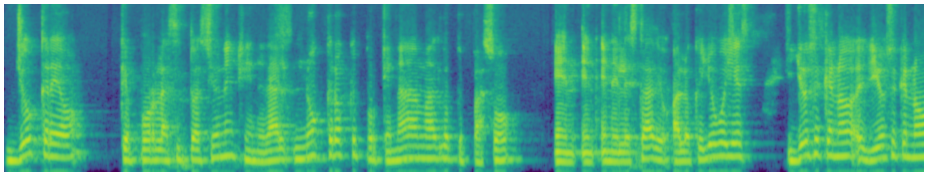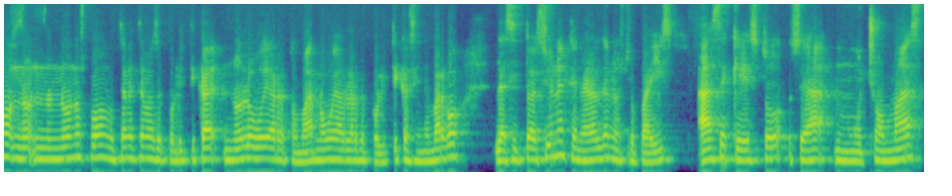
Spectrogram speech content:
Yo creo que por la situación en general, no creo que porque nada más lo que pasó en, en- en el estadio. A lo que yo voy es, yo sé que no, yo sé que no, no, no no nos podemos meter en temas de política, no lo voy a retomar, no voy a hablar de política. Sin embargo, la situación en general de nuestro país hace que esto sea mucho más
